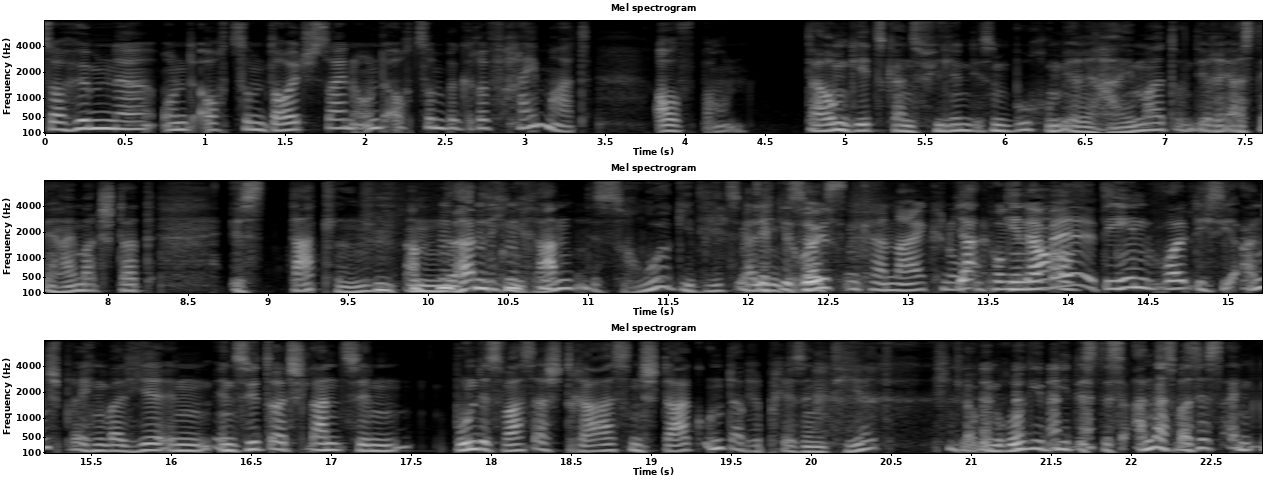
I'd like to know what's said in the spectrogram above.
zur Hymne und auch zum Deutschsein und auch zum Begriff Heimat aufbauen. Darum geht es ganz viel in diesem Buch, um ihre Heimat. Und ihre erste Heimatstadt ist Datteln am nördlichen Rand des Ruhrgebiets. Mit dem gesagt. größten Kanalknotenpunkt ja, genau der Welt. auf den wollte ich Sie ansprechen, weil hier in, in Süddeutschland sind Bundeswasserstraßen stark unterrepräsentiert. Ich glaube, im Ruhrgebiet ist es anders. Was ist ein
